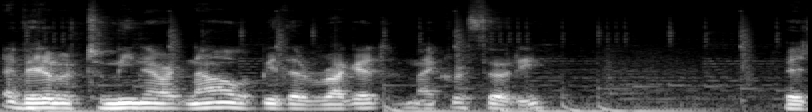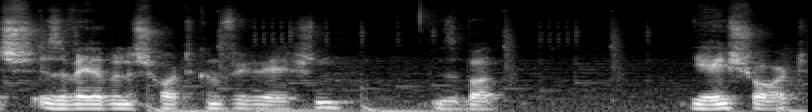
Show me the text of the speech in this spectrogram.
Available to me right now would be the Rugged Micro 30, which is available in a short configuration. It's about yay short.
